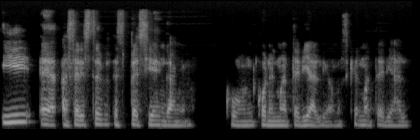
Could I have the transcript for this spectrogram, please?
y eh, hacer esta especie de engaño con, con, el material, digamos que el material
